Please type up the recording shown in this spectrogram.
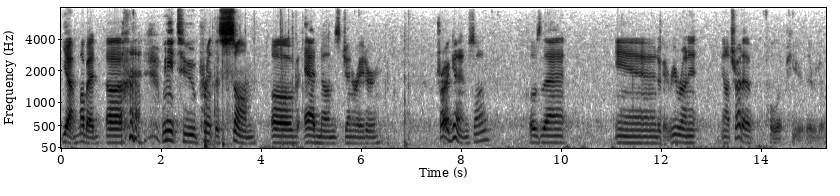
Yeah, my bad. Uh, we need to print the sum of add nums generator. Try again, son. Close that. And, okay, rerun it. And I'll try to pull up here. There we go.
